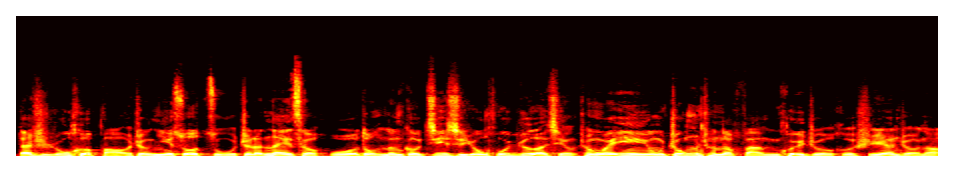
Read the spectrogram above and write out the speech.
但是，如何保证你所组织的内测活动能够激起用户热情，成为应用忠诚的反馈者和实验者呢？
